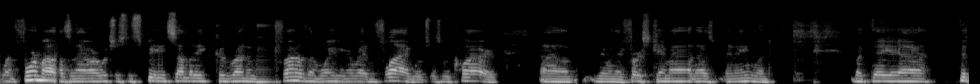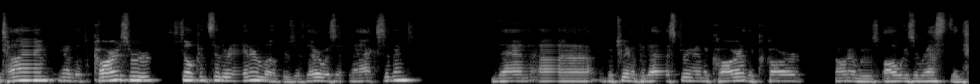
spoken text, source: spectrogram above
went four miles an hour, which was the speed somebody could run in front of them waving a red flag, which was required uh, when they first came out. That was in England. But they, uh, the time, you know, the cars were still considered interlopers. If there was an accident, then uh, between a pedestrian and a car, the car owner was always arrested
